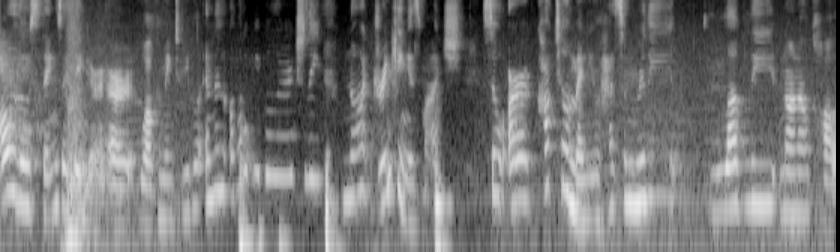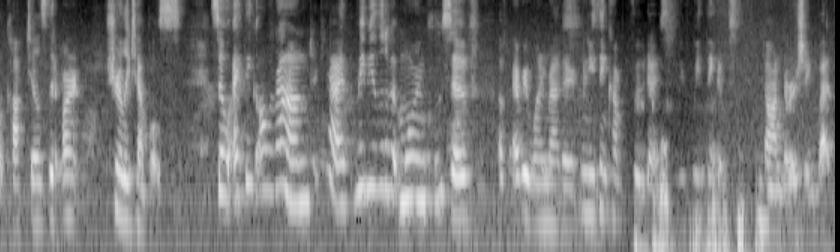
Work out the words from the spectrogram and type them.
all of those things. I think are, are welcoming to people, and then a lot of people are actually not drinking as much. So our cocktail menu has some really lovely non-alcoholic cocktails that aren't Shirley Temples. So I think all around, yeah, maybe a little bit more inclusive of everyone. Rather, when you think comfort food, we- think of non-nourishing, but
